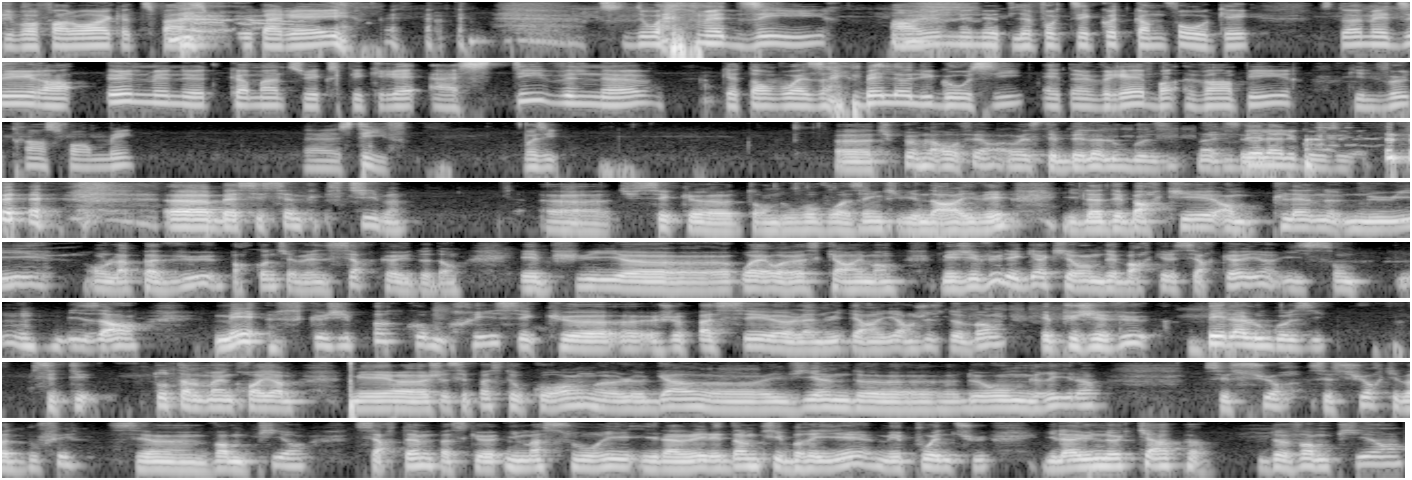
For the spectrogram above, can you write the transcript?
il va falloir que tu fasses un peu pareil. tu dois me dire en une minute, il faut que tu écoutes comme il faut, OK? Tu dois me dire en une minute comment tu expliquerais à Steve Villeneuve que ton voisin Bella Lugosi est un vrai vampire qu'il veut transformer. Euh, Steve, vas-y. Euh, tu peux me la refaire? Ouais, c'était Bella Lugosi. Ouais, Bella Lugosi. Euh, ben, c'est simple, Steve. Euh, tu sais que ton nouveau voisin qui vient d'arriver, il a débarqué en pleine nuit. On l'a pas vu. Par contre, il y avait un cercueil dedans. Et puis, ouais, ouais, carrément. Mais j'ai vu les gars qui ont débarqué le cercueil. Ils sont hmm, bizarres. Mais ce que j'ai pas compris, c'est que je passais la nuit derrière, juste devant, et puis j'ai vu Bella Lugosi. C'était totalement incroyable. Mais euh, je ne sais pas si tu es au courant, euh, le gars, euh, il vient de, Hongrie, là. C'est sûr, c'est sûr qu'il va te bouffer. C'est un vampire, certain, parce qu'il m'a souri, il avait les dents qui brillaient, mais pointues. Il a une cape de vampire,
